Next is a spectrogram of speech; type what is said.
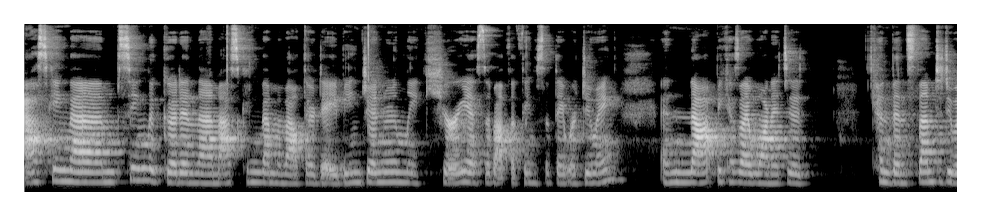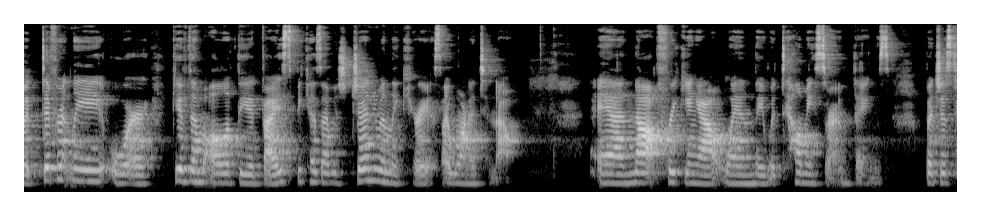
Asking them, seeing the good in them, asking them about their day, being genuinely curious about the things that they were doing, and not because I wanted to convince them to do it differently or give them all of the advice because I was genuinely curious. I wanted to know and not freaking out when they would tell me certain things, but just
